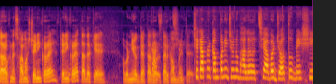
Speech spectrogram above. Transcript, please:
তারা ওখানে ছয় মাস ট্রেনিং করায় ট্রেনিং করে তাদেরকে আবার নিয়োগ দেয় তাদের তার কোম্পানিতে সেটা আপনার কোম্পানির জন্য ভালো হচ্ছে আবার যত বেশি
